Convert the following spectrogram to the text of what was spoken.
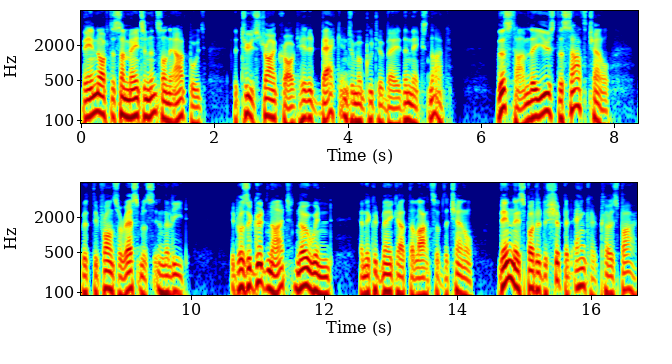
Then, after some maintenance on the outboards, the two strike craft headed back into Maputo Bay the next night. This time they used the South Channel, with the Frans Erasmus in the lead. It was a good night, no wind, and they could make out the lights of the channel. Then they spotted a ship at anchor close by.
